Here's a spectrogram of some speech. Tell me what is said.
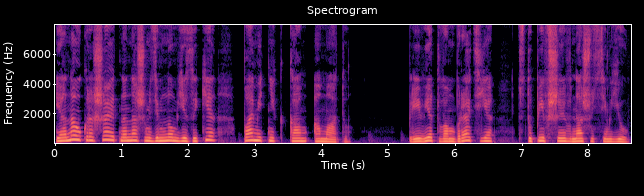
и она украшает на нашем земном языке памятник Кам Амату. Привет вам, братья, вступившие в нашу семью.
